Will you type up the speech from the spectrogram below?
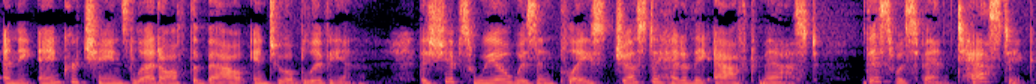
and the anchor chains led off the bow into oblivion. The ship's wheel was in place just ahead of the aft mast. This was fantastic.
